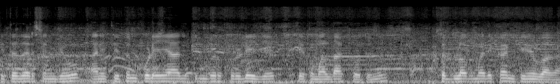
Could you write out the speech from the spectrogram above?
तिथं दर्शन घेऊ आणि तिथून पुढे या अजून भरपूर डीजे आहेत ते तुम्हाला दाखवतो मी. तर ब्लॉगमध्ये कंटिन्यू बघा.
